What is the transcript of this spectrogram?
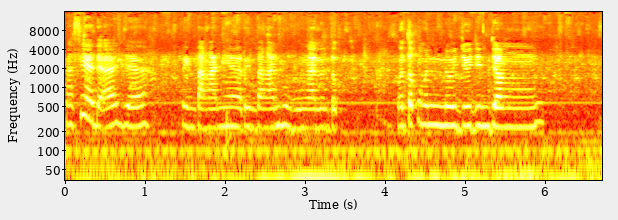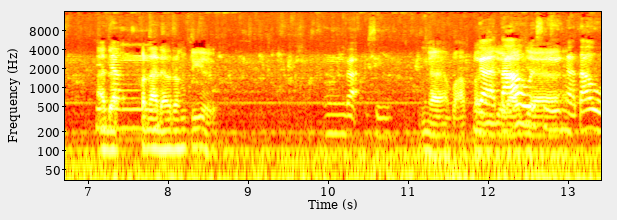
Pasti ada aja rintangannya, rintangan hubungan untuk untuk menuju jenjang ada jenjang pernah ada orang tiga enggak sih. nggak apa-apa Nggak jujur tahu aja. sih, nggak tahu.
